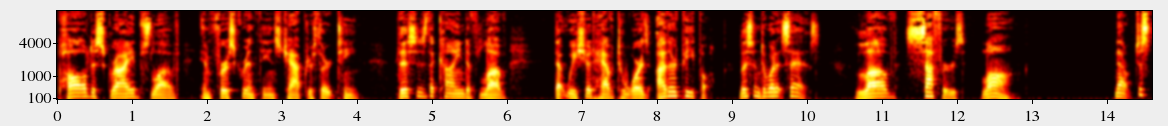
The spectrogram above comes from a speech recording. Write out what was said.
Paul describes love in 1 Corinthians chapter 13. This is the kind of love that we should have towards other people. Listen to what it says. Love suffers long. Now, just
